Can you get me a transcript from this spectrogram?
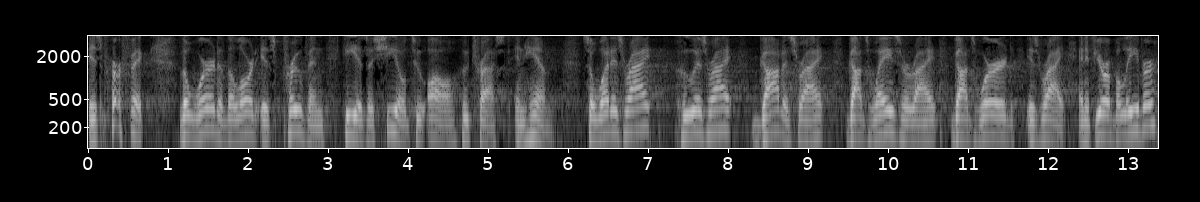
is perfect. The word of the Lord is proven. He is a shield to all who trust in him. So what is right? Who is right? God is right. God's ways are right. God's word is right. And if you're a believer,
